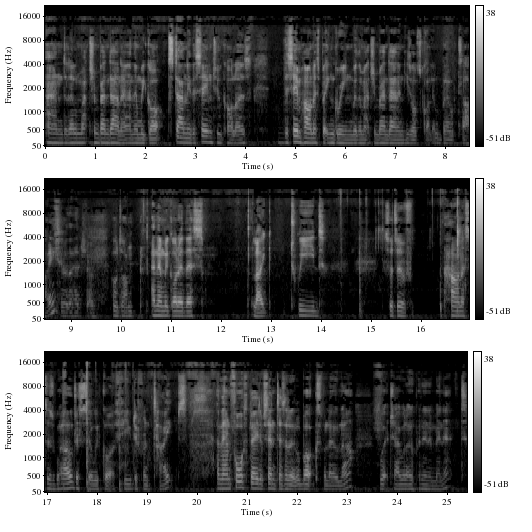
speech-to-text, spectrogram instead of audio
and a little matching bandana. And then we got Stanley the same two collars, the same harness but in green with a matching bandana, and he's also got a little bow tie. Show the hedgehog. Hold on. And then we got her this like tweed sort of harness as well, just so we've got a few different types. And then Forthglade have sent us a little box for Lola, which I will open in a minute.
